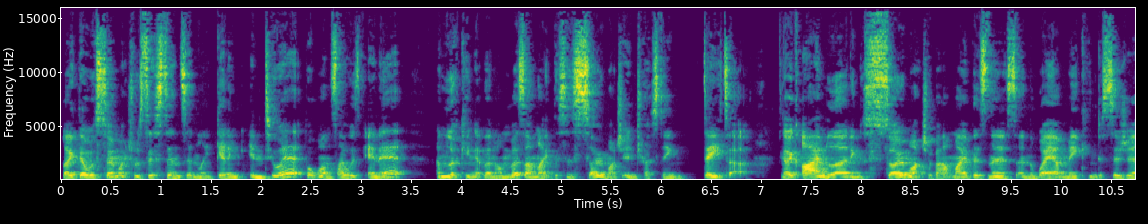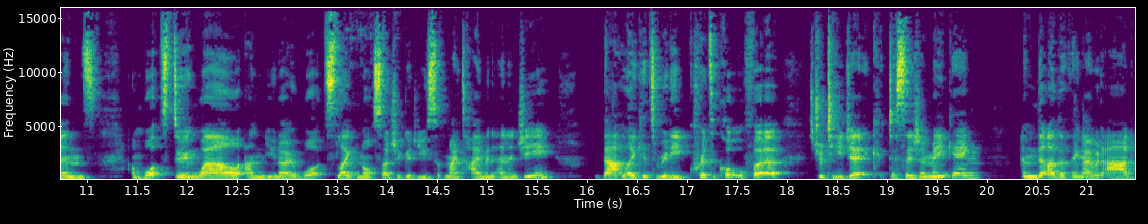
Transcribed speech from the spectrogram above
like there was so much resistance in like getting into it, but once I was in it and looking at the numbers, I'm like, this is so much interesting data. Like I'm learning so much about my business and the way I'm making decisions and what's doing well and you know what's like not such a good use of my time and energy that like it's really critical for strategic decision making and the other thing I would add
